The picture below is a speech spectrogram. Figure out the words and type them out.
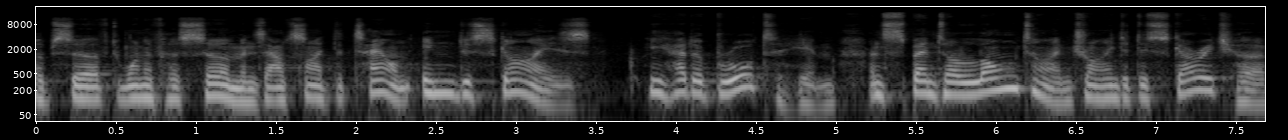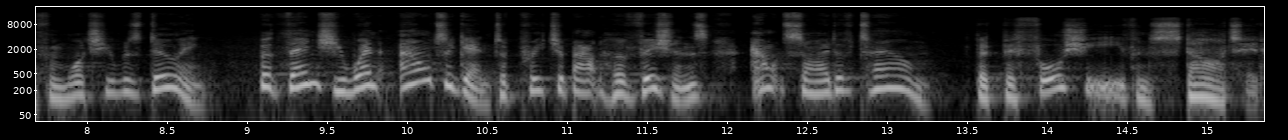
observed one of her sermons outside the town in disguise. He had her brought to him and spent a long time trying to discourage her from what she was doing. But then she went out again to preach about her visions outside of town. But before she even started,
